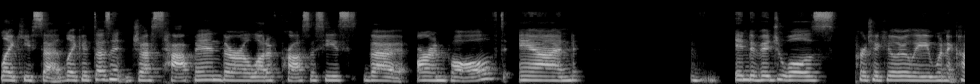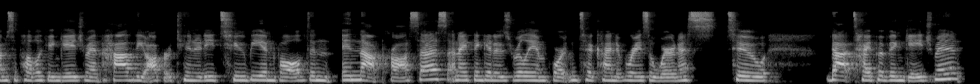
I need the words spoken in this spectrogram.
like you said like it doesn't just happen. There are a lot of processes that are involved and individuals particularly when it comes to public engagement have the opportunity to be involved in in that process. And i think it is really important to kind of raise awareness to that type of engagement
